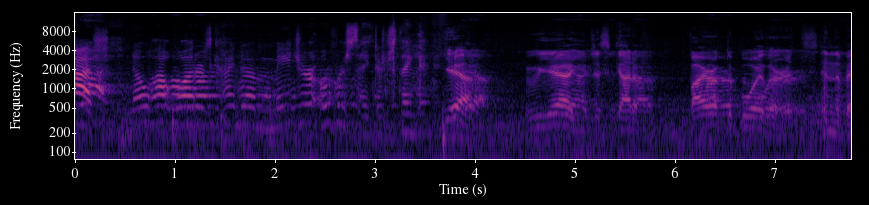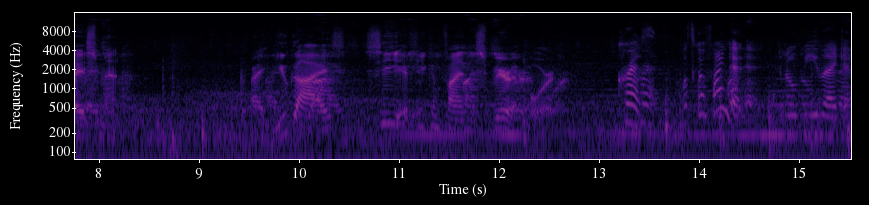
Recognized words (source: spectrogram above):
Well. Josh, no hot water's kind of a major oversight, don't you think? Yeah. Ooh, yeah, you just gotta fire up the boiler. It's in the basement. Alright, you guys see if you can find the spirit board. Chris, let's go find it. It'll be like a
